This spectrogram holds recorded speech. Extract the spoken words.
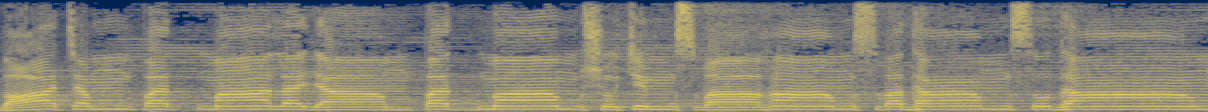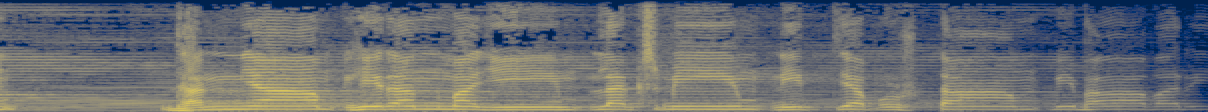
वाचम् पद्मालयाम् पद्माम् शुचिम् स्वाहाम् स्वधाम् सुधाम् धन्याम् हिरण्मयीम् लक्ष्मीम् नित्यपुष्टाम् विभावरि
